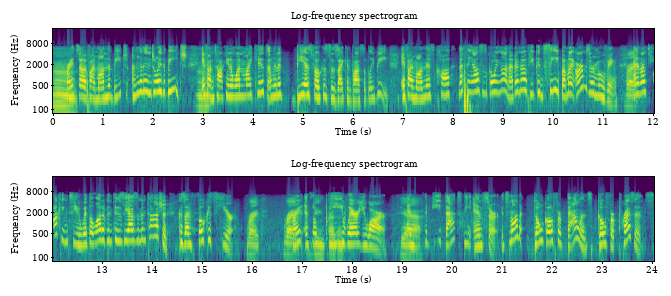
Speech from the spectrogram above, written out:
Mm. Right? So if I'm on the beach, I'm going to enjoy the beach. If Mhm. I'm talking to one of my kids, I'm going to be as focused as I can possibly be. If I'm on this call, nothing else is going on. I don't know if you can see, but my arms are moving. Right. And I'm talking to you with a lot of enthusiasm and passion because I'm focused here. Right. Right. Right? And so Being be present. where you are. Yeah. And to me, that's the answer. It's not, don't go for balance, go for presence,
